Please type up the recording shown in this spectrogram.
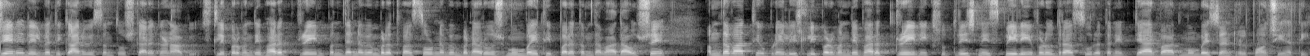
જેને રેલવે અધિકારીઓએ સંતોષકારક ગણાવ્યું. સ્લીપર વંદે ભારત ટ્રેન પંદર નવેમ્બર અથવા સોળ નવેમ્બરના રોજ મુંબઈથી પરત અમદાવાદ આવશે. અમદાવાદથી ઉપડેલી સ્લીપર વંદે ભારત ટ્રેન એકસો ત્રીસની સ્પીડે વડોદરા, સુરત અને ત્યારબાદ મુંબઈ સેન્ટ્રલ પહોંચી હતી.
